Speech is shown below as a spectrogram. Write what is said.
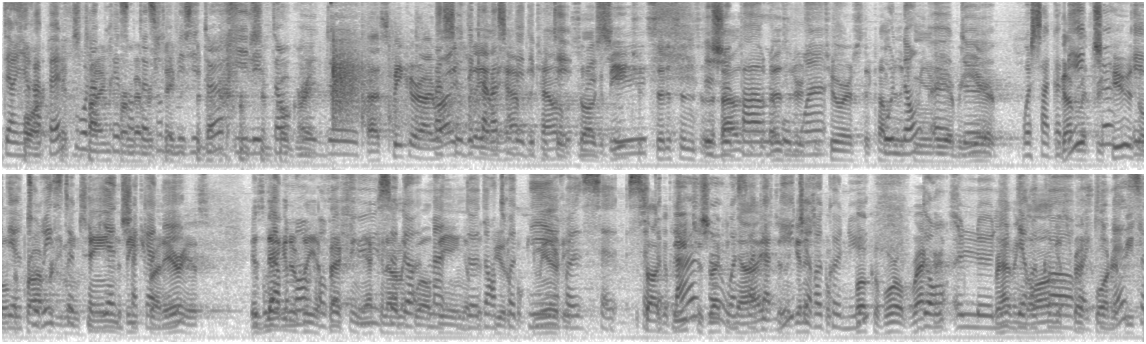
Dernier appel pour la présentation des visiteurs. Il est temps de passer aux déclarations des députés. Monsieur, je parle au moins au nom de Wasaga Beach et des touristes qui viennent chaque année le gouvernement refuse d'entretenir cette plage. Wasaga Beach est reconnue dans le livre des records Guinness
